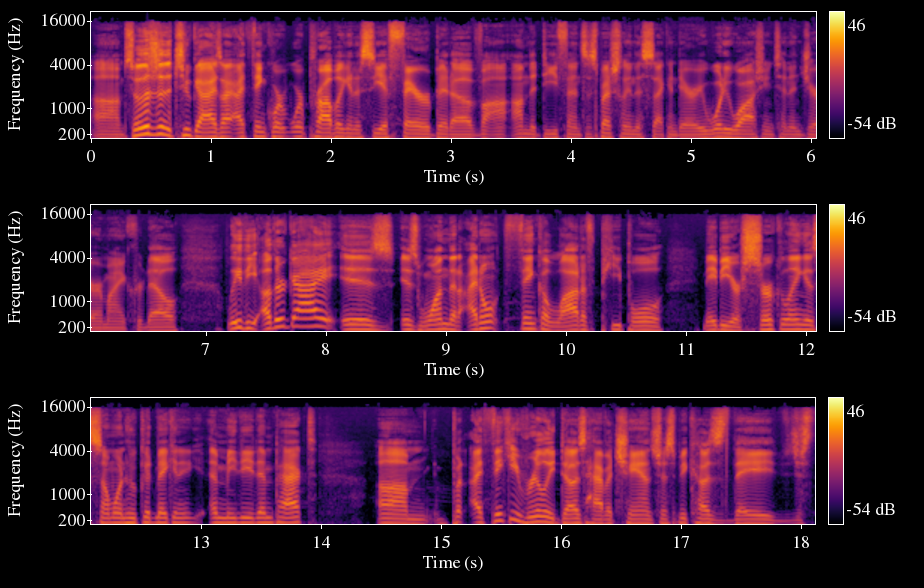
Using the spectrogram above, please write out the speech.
Um, so those are the two guys I, I think we're, we're probably going to see a fair bit of uh, on the defense, especially in the secondary. Woody Washington and Jeremiah Criddell. Lee, the other guy is is one that I don't think a lot of people maybe are circling as someone who could make an immediate impact. Um, but I think he really does have a chance just because they just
